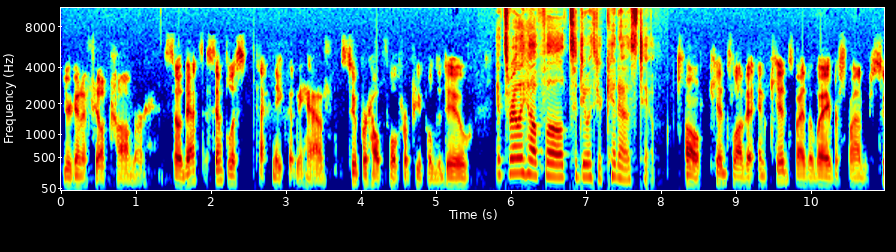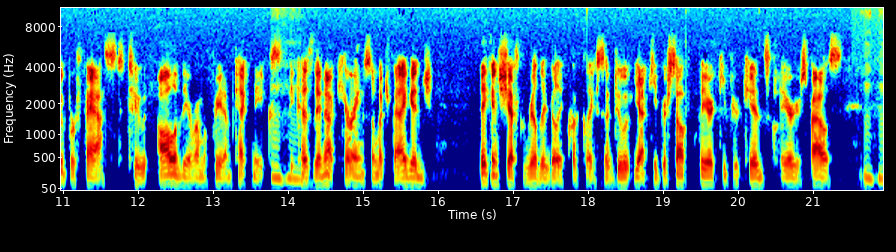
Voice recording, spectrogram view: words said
you're going to feel calmer. So that's the simplest technique that we have. Super helpful for people to do. It's really helpful to do with your kiddos too. Oh, kids love it. And kids, by the way, respond super fast to all of the aroma freedom techniques mm-hmm. because they're not carrying so much baggage. They can shift really, really quickly. So do yeah, keep yourself clear, keep your kids clear, your spouse. Mm-hmm.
